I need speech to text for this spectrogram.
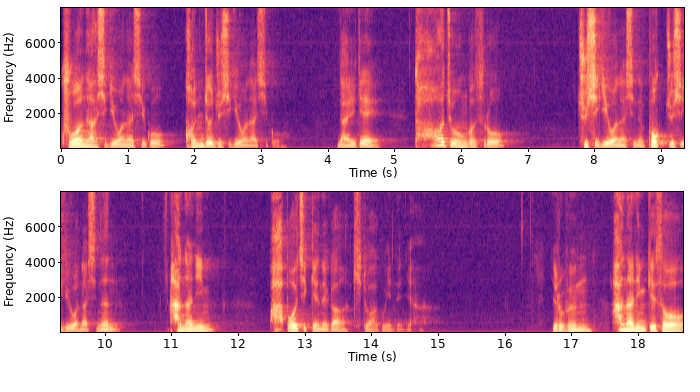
구원하시기 원하시고 건져 주시기 원하시고 나에게 더 좋은 것으로 주시기 원하시는 복 주시기 원하시는 하나님 아버지께 내가 기도하고 있느냐? 여러분 하나님께서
